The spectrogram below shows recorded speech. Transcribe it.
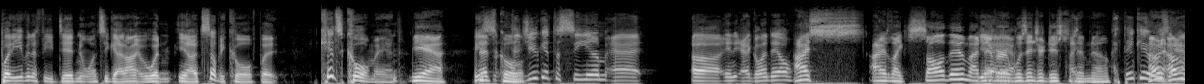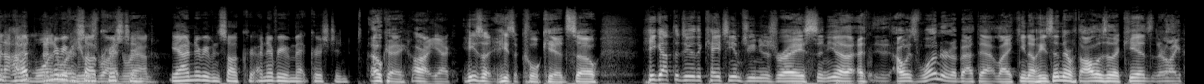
but even if he didn't, once he got on it, it wouldn't. You know, it'd still be cool. But kid's cool, man. yeah, He's- that's cool. Did you get to see him at uh in at Glendale? I, s- I like saw them. I Yeah, never yeah. was introduced to them. No, I think it was I Anaheim I, one I never where even he saw was riding Christian. around. Yeah, I never even saw. Chri- I never even met Christian. Okay, all right, yeah, he's a he's a cool kid. So he got to do the KTM Juniors race, and you know, I, I was wondering about that. Like, you know, he's in there with all those other kids, and they're like,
